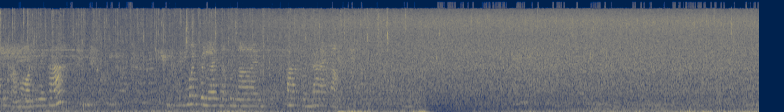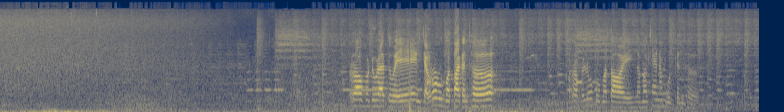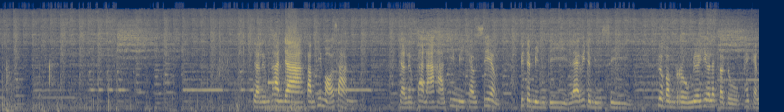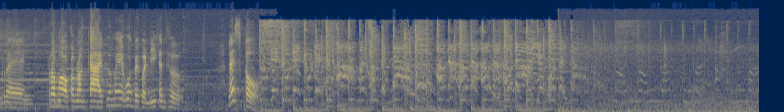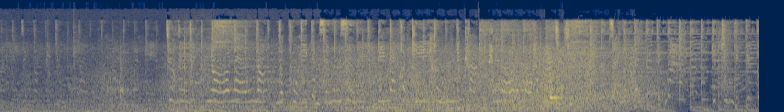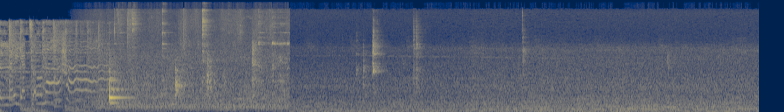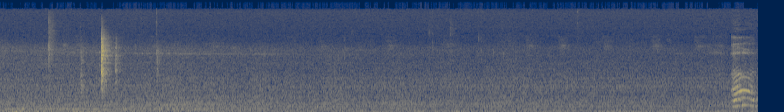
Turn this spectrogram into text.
ไปหาหมอดีไหมคะไม่เป็นไรค่ะคุณนายป้าทนได้ค่ะ เรามาดูแลตัวเองจากโรครูมาตอยด์กันเถอะ เราเป็นโรครูมาตอยด์เรามาแช่น้ำอุ่นกันเถอะ อย่าลืมทานยาตามที่หมอสั่ง อย่าลืมทานอาหารที่มีแคลเซียม วิตามินดี และวิตามินซี เพื่อบำรุงเนื้อเยื่อและกระดูกให้แข็งแรง เรามาออกกำลังกายเพื่อไม่ให้อ้วนไปกว่านี้กันเถอะ let's go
